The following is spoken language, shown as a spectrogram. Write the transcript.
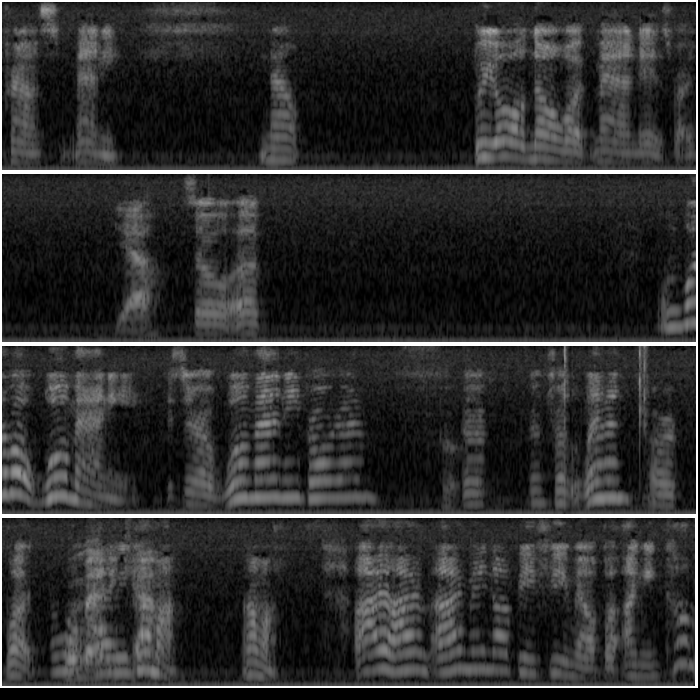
pronounced Manny. Now, we all know what man is, right? Yeah. So, uh, what about Womani? Is there a Womani program for, for the women or what? Womani I mean, come on, come on. I, I I may not be female, but I mean, come.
